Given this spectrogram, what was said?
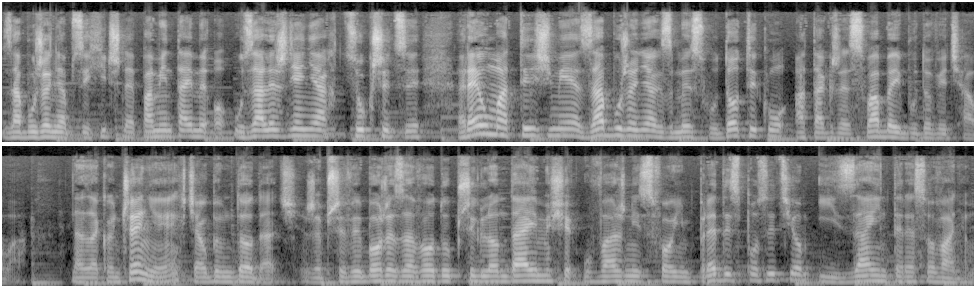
zaburzenia psychiczne, pamiętajmy o uzależnieniach, cukrzycy, reumatyzmie, zaburzeniach zmysłu dotyku, a także słabej budowie ciała. Na zakończenie chciałbym dodać, że przy wyborze zawodu przyglądajmy się uważnie swoim predyspozycjom i zainteresowaniom.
